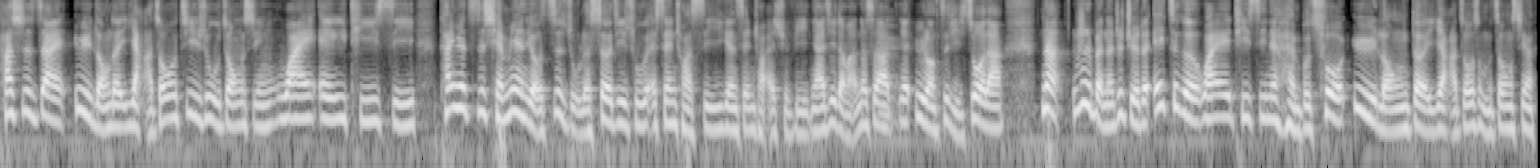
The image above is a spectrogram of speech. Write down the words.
它是在玉龙的亚洲技术中心 YATC，它因为之前面有自主的设计出 Sentra C 一跟 Sentra HV，你还记得吗？那是要玉龙自己做的啊。那日本呢就觉得，哎，这个 YATC 呢很不错，玉龙的亚洲什么中心啊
